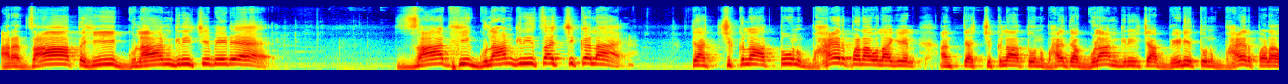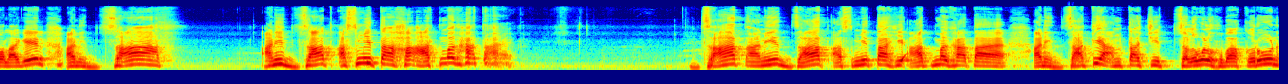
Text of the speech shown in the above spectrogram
अरे जात ही गुलामगिरीची बेडी आहे. जात ही गुलामगिरीचा चिखल आहे. त्या चिखलातून बाहेर पडावं लागेल आणि त्या चिखलातून बाहेर त्या गुलामगिरीच्या बेडीतून बाहेर पडावं लागेल आणि जात आणि जात अस्मिता हा आत्मघात आहे. जात आणि जात अस्मिता ही आत्मघात आहे. आणि जाती अंताची चळवळ उभा करून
